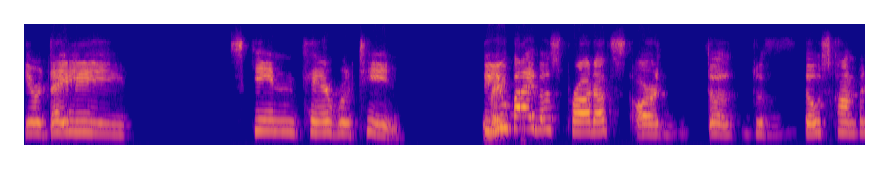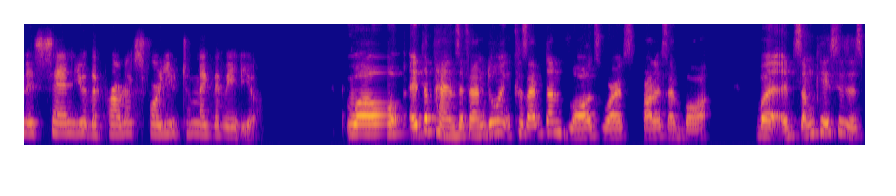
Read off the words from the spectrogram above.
your daily skin care routine do right. you buy those products or do, do those companies send you the products for you to make the video? Well, it depends if I'm doing because I've done vlogs where it's products I've bought, but in some cases it's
